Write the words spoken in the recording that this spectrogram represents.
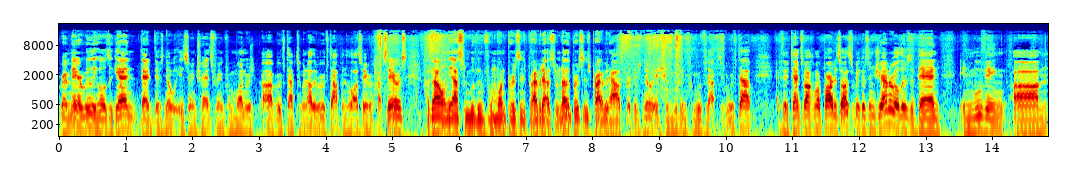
really holds again that there's no Israel in transferring from one uh, rooftop to another rooftop in the Las Vegas Chaseros. Chazal only asks for moving from one person's private house to another person's private house, but there's no issue moving from rooftop to rooftop. If they're 10 tvachim apart, it's also because in general there's a ban in moving um,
